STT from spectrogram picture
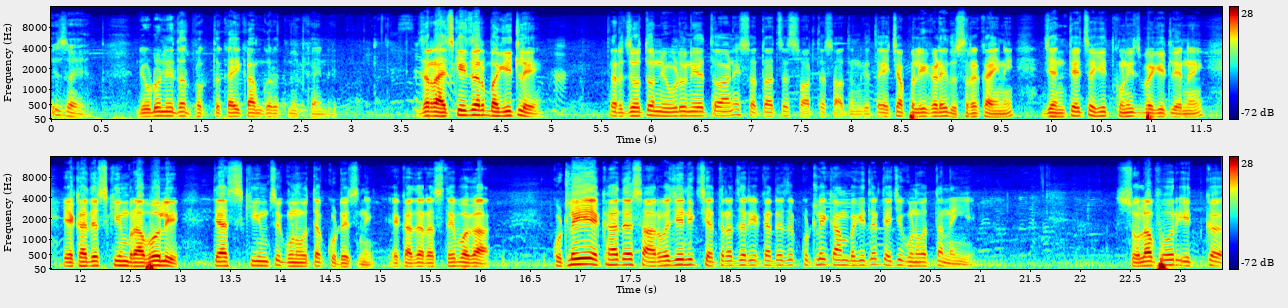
तेच आहे. निवडून येतात फक्त काही काम करत नाहीत काही नाही जर राजकीय जर बघितले तर जो तो निवडून येतो आणि स्वतःचं स्वार्थ साधून घेतो. याच्या पलीकडे दुसरं काही नाही. जनतेचं हित कोणीच बघितले नाही. एखादी स्कीम राबवली त्या स्कीमची गुणवत्ता कुठेच नाही. एखादा रस्ते बघा. कुठलेही एखादं सार्वजनिक क्षेत्रात जर एखादं जर कुठलंही काम बघितलं त्याची गुणवत्ता नाही आहे सोलापूर इतकं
